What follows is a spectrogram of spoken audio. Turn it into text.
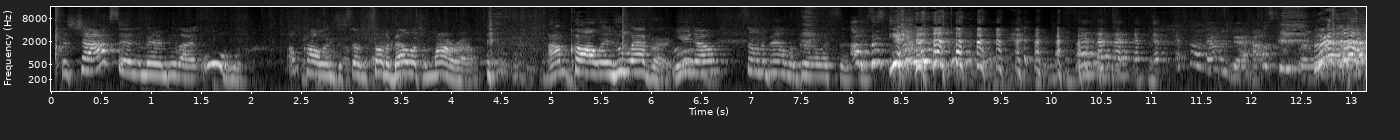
Because I sit in the mirror and be like, ooh, I'm calling some Sono Bello tomorrow. I'm calling whoever, you know. Sono Bello, girl, it's a, it's, Oh, that was your housekeeper.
